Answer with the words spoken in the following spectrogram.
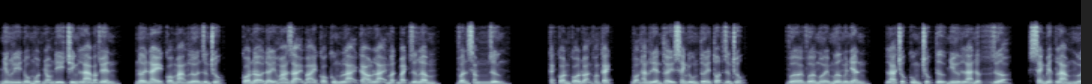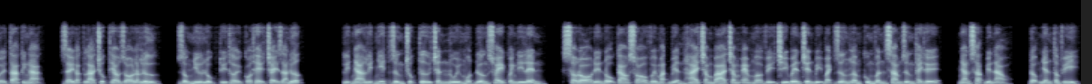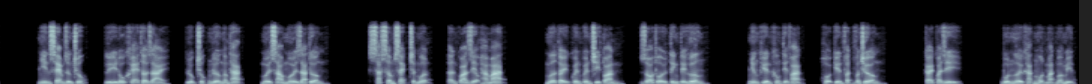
nhưng lý đỗ một nhóm đi chính là bắc duyên, nơi này có mảng lớn rừng trúc, có nở đầy hoa dại bãi cỏ cùng lại cao lại mật bạch dương lâm, vân xăm rừng. Cách còn có đoạn khoảng cách, bọn hắn liền thấy xanh úng tươi tốt rừng trúc. Vừa vừa mới mưa nguyên nhân, lá trúc cùng trúc tử như là nước rửa, xanh biết làm người ta kinh ngạc, dày đặc lá trúc theo gió lắc lư, giống như lục tùy thời có thể chảy ra nước. Lít nha lít nhít rừng trúc từ chân núi một đường xoay quanh đi lên, sau đó đến độ cao so với mặt biển hai trăm ba trăm m ở vị trí bên trên bị bạch dương lâm cùng vân sam rừng thay thế, nhan sắc biến ảo, động nhân tâm phi nhìn xem rừng trúc, lý đỗ khẽ thở dài, lục trúc nửa ngâm thác, mới sao mới ra tường. Sắc xâm sách trần muộn, ẩn qua rượu há mát. Mưa tẩy quên quên chỉ toàn, gió thổi tinh tế hương. Nhưng khiến không tiến phạt, hội kiến phật vân trường. Cái quái gì? Bốn người khác một mặt mờ mịt.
